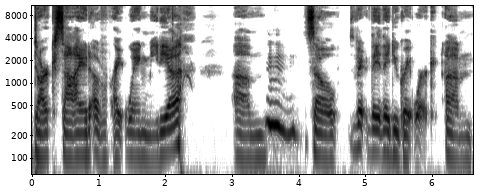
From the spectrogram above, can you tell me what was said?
dark side of right-wing media. Um Mhm. so they they do great work. Um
